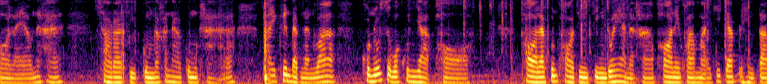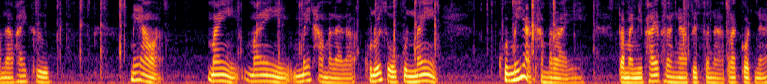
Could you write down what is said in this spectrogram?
อแล้วนะคะ ชาวราศีกุมลัคนากุมขาไพ่ขึ้นแบบนั้นว่า คุณรู้สึกว่าคุณอยากพอ พอแล้วคุณพอจริง ๆ ด้วยนะคะ พอในความหมายที่แก๊ปเห็นตามหน้าไพ่คือ ไม่เอาอะไม่ไม่ไม่ทำอะไรละคุณรู้สึกว่าคุณไม่ คุณไม่อยากทำอะไร แต่มันมีไพ่พลังงานปริศนาปรากฏนะ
